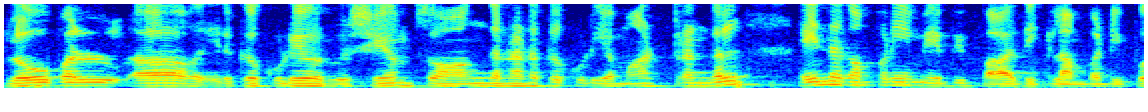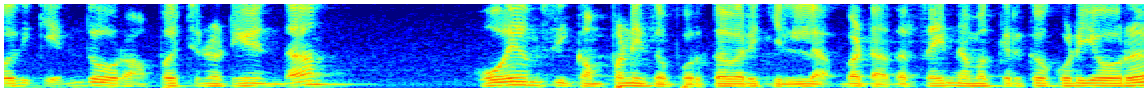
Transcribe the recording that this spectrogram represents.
குளோபலாக இருக்கக்கூடிய ஒரு விஷயம். ஸோ அங்கே நடக்கக்கூடிய மாற்றங்கள் இந்த கம்பெனியை மேபி பாதிக்கலாம். பட் இப்போதைக்கு எந்த ஒரு ஆப்பர்ச்சுனிட்டியும் இந்த ஓஎம்சி கம்பெனிஸை பொறுத்த வரைக்கும் இல்லை பட் அதர் சைட் நமக்கு இருக்கக்கூடிய ஒரு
